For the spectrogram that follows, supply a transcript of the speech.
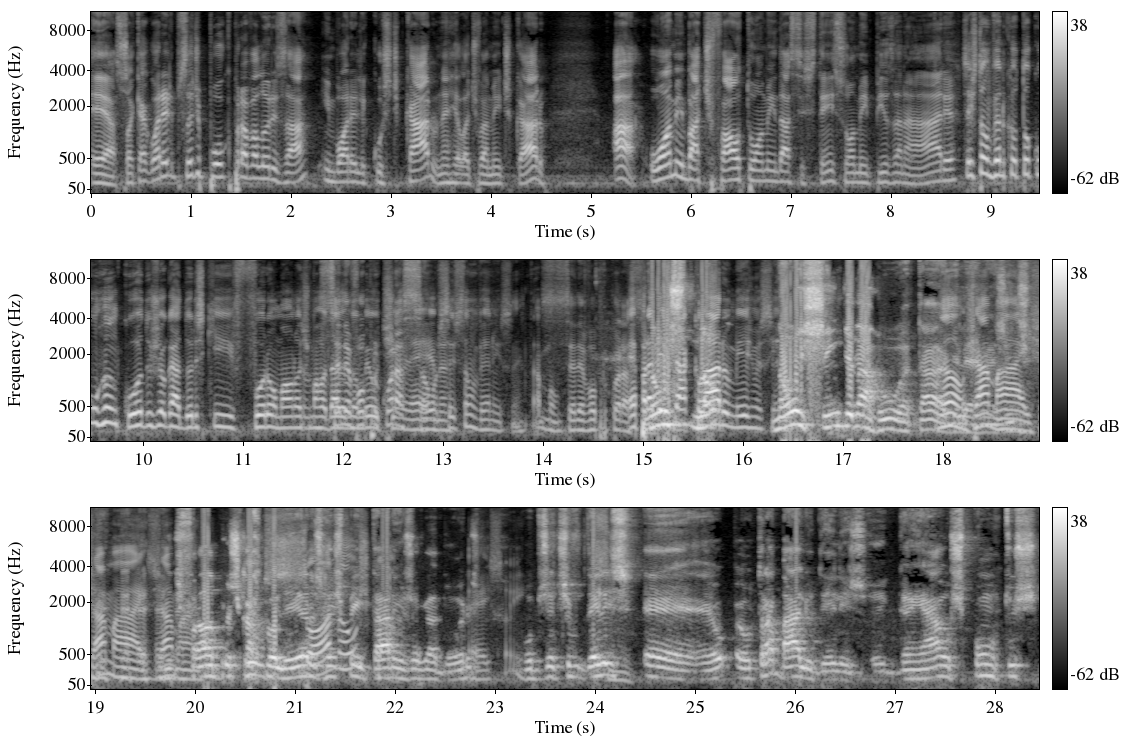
É, só que agora ele precisa de pouco para valorizar, embora ele custe caro, né, relativamente caro. Ah, o homem bate falta, o homem dá assistência, o homem pisa na área. Vocês estão vendo que eu tô com rancor dos jogadores que foram mal na última rodada levou no meu pro time. Coração, é, né? Vocês estão vendo isso, né? Tá bom. Você levou pro coração. É pra não, deixar claro mesmo, assim. Não xingue na rua, tá? Não, Guilherme? jamais, gente, jamais, jamais. A gente fala pros cartoleiros respeitarem os jogadores. É isso aí. O objetivo deles é, é, o, é o trabalho deles, é ganhar os pontos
